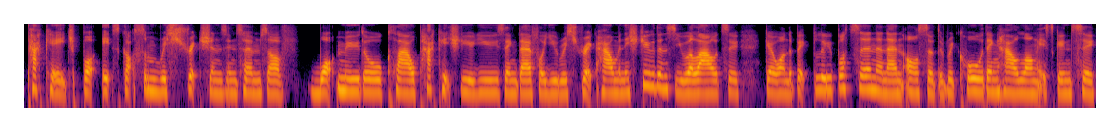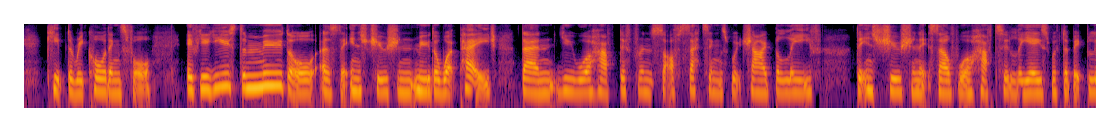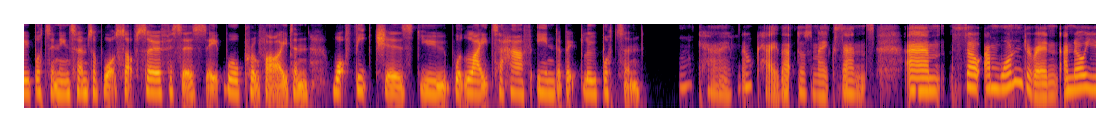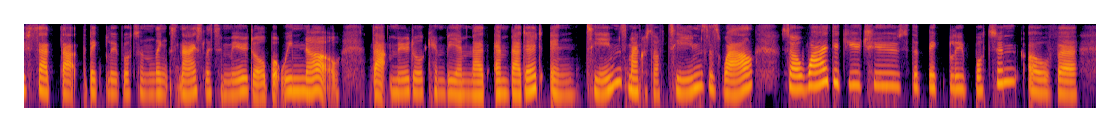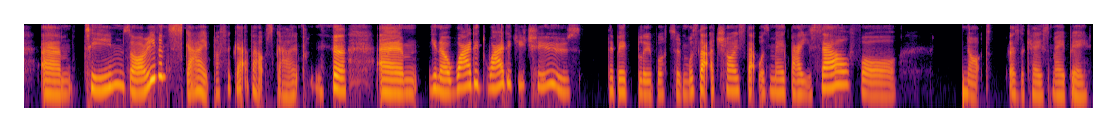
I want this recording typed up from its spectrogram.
package, but it's got some restrictions in terms of what Moodle cloud package you're using. Therefore, you restrict how many students you allow to go on the big blue button, and then also the recording, how long it's going to keep the recordings for. If you use the Moodle as the institution Moodle web page, then you will have different sort of settings, which I believe the institution itself will have to liaise with the big blue button in terms of what sort of services it will provide and what features you would like to have in the big blue button. Okay, okay, that does make sense. Um, so I'm wondering, I know you've said that the big blue button links nicely to Moodle, but we know that Moodle can be embed embedded in Teams, Microsoft Teams as well. So why did you choose the big blue button over um, Teams or even Skype? I forget about Skype. um, you know, why did why did you choose the big blue button? Was that a choice that was made by yourself or? Not, as the case may be?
